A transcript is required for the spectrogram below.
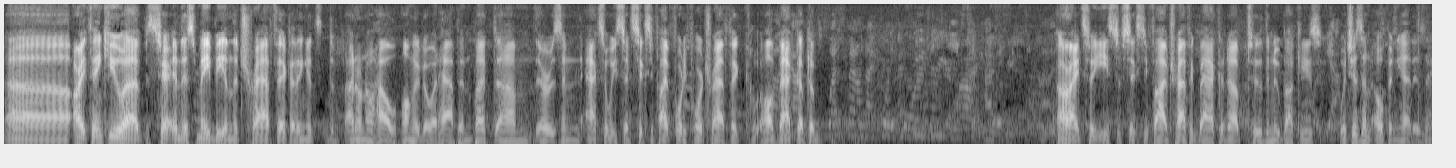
Uh, all right, thank you. Uh, Sarah, and this may be in the traffic. I think it's. I don't know how long ago it happened, but um, there was an accident. We said 6544 traffic, all backed up to. All right, so east of 65, traffic backed up to the new Buc-ee's, which isn't open yet, is it?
